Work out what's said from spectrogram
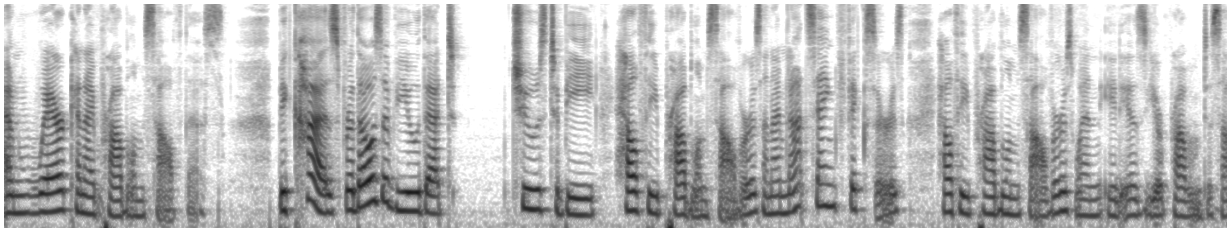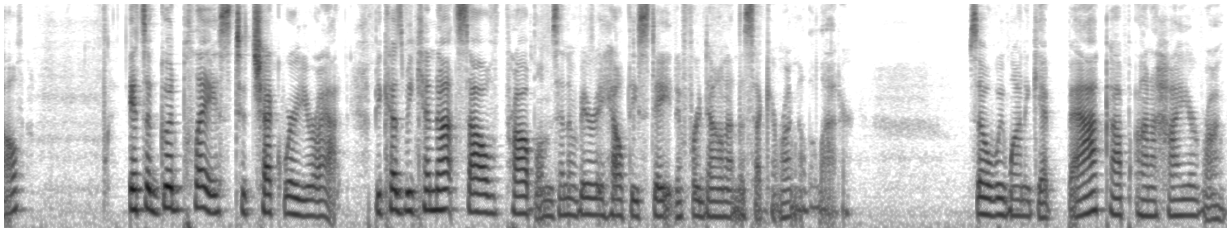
and where can I problem solve this? Because for those of you that choose to be healthy problem solvers, and I'm not saying fixers, healthy problem solvers when it is your problem to solve, it's a good place to check where you're at because we cannot solve problems in a very healthy state if we're down on the second rung of the ladder. So we want to get back up on a higher rung.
